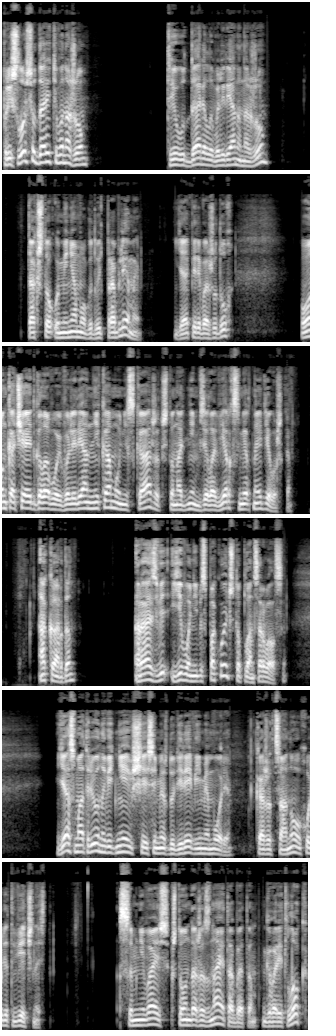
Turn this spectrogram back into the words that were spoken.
Пришлось ударить его ножом. Ты ударила Валериана ножом? Так что у меня могут быть проблемы. Я перевожу дух — он качает головой. Валериан никому не скажет, что над ним взяла верх смертная девушка. А Кардон? Разве его не беспокоит, что план сорвался? Я смотрю на виднеющееся между деревьями море. Кажется, оно уходит в вечность. Сомневаюсь, что он даже знает об этом, — говорит Лок,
